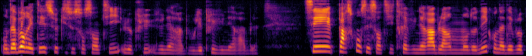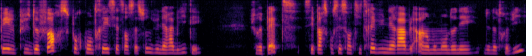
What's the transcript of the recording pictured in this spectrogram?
ont d'abord été ceux qui se sont sentis le plus vulnérables ou les plus vulnérables. C'est parce qu'on s'est senti très vulnérable à un moment donné qu'on a développé le plus de force pour contrer cette sensation de vulnérabilité. Je répète, c'est parce qu'on s'est senti très vulnérable à un moment donné de notre vie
